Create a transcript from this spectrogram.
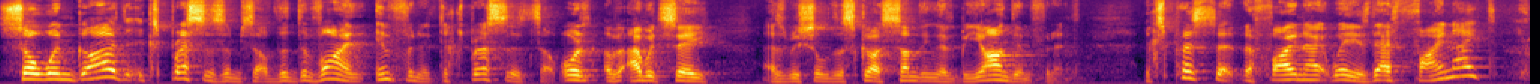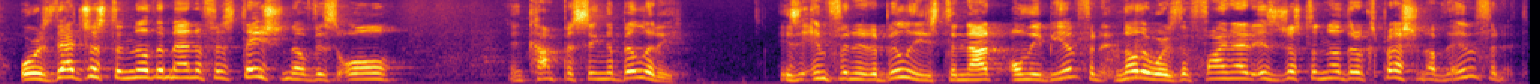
So when God expresses himself, the divine, infinite, expresses itself, or I would say, as we shall discuss, something that's beyond infinite, expresses it in a finite way. Is that finite? Or is that just another manifestation of his all encompassing ability? His infinite abilities to not only be infinite. In other words, the finite is just another expression of the infinite.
